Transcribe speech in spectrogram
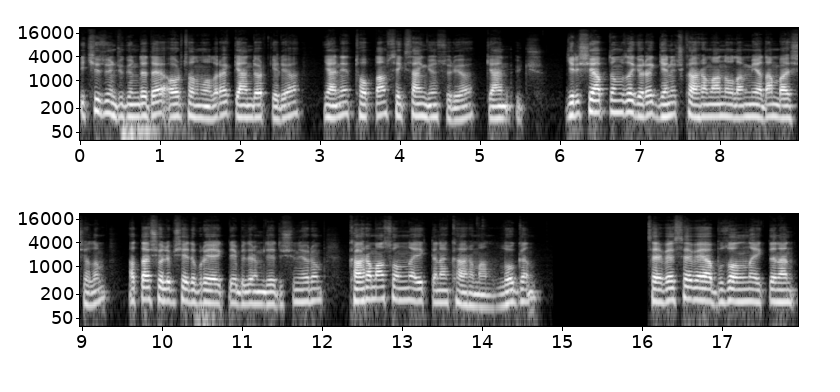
200. günde de ortalama olarak Gen 4 geliyor. Yani toplam 80 gün sürüyor Gen 3. Girişi yaptığımıza göre Gen 3 kahramanı olan Mia'dan başlayalım. Hatta şöyle bir şey de buraya ekleyebilirim diye düşünüyorum. Kahraman sonuna eklenen kahraman Logan. SVS veya buz alanına eklenen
